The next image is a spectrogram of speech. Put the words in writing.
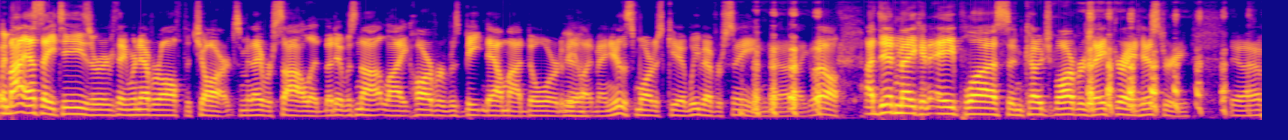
and my SATs or everything were never off the charts. I mean, they were solid, but it was not like Harvard was beating down my door to be like, "Man, you're the smartest kid we've ever seen." You know, like, well, I did make an A plus in Coach Barber's eighth grade history. You know,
